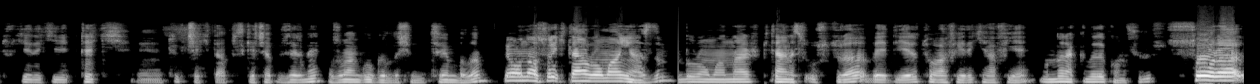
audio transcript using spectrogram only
Türkiye'deki tek e, Türkçe kitap SketchUp üzerine. O zaman Google'da şimdi Trimble'ın. Ve ondan sonra iki tane roman yazdım. Bu romanlar bir tanesi Ustura ve diğeri Tuhafiye'deki Hafiye. Bunlar hakkında da konuşuruz. Sonra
